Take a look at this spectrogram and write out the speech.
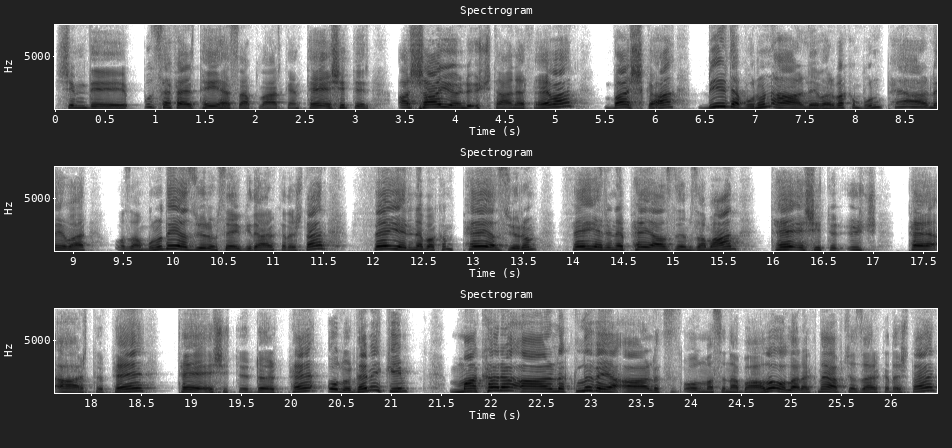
Şimdi bu sefer T'yi hesaplarken T eşittir. Aşağı yönlü 3 tane F var. Başka bir de bunun ağırlığı var. Bakın bunun P ağırlığı var. O zaman bunu da yazıyorum sevgili arkadaşlar. F yerine bakın P yazıyorum. F yerine P yazdığım zaman T eşittir 3 P artı P. T eşittir 4P olur. Demek ki makara ağırlıklı veya ağırlıksız olmasına bağlı olarak ne yapacağız arkadaşlar?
